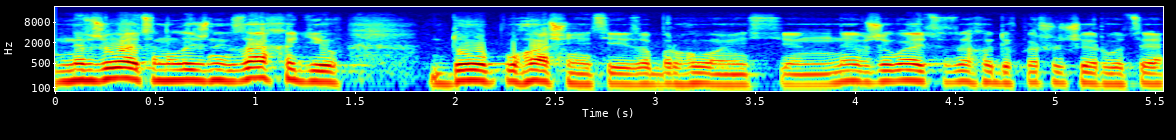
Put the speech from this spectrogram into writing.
не вживаються належних заходів до погашення цієї заборгованості. Не вживаються заходи в першу чергу. Це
